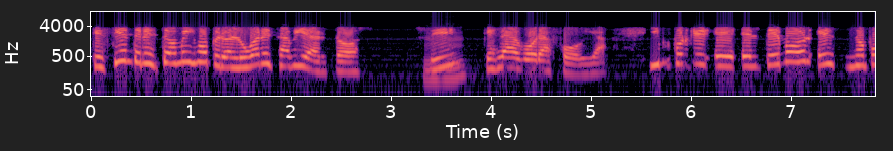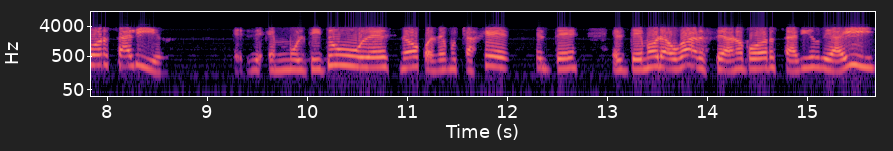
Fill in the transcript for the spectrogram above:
que sienten esto mismo, pero en lugares abiertos, ¿sí? Que es la agorafobia. Y porque eh, el temor es no poder salir eh, en multitudes, ¿no? Cuando hay mucha gente, el temor a ahogarse, a no poder salir de ahí,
